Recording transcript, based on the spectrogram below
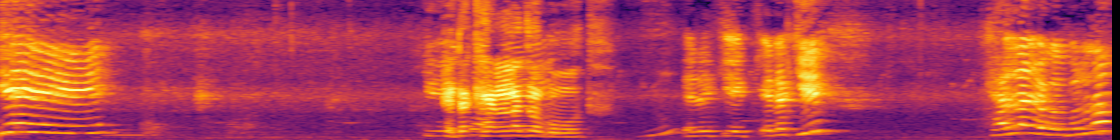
ইয়ে! এটা খেলনা জগৎ। এটা কি? এটা কি? জগৎ বলে দাও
